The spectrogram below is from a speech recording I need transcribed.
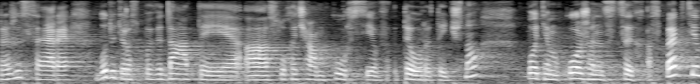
режисери будуть розповідати слухачам курсів теоретично. Потім кожен з цих аспектів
